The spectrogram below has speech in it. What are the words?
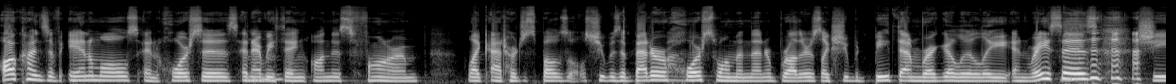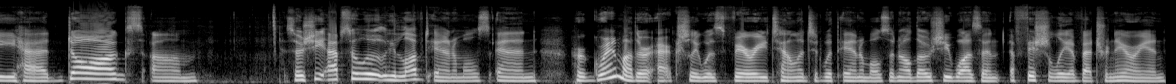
all kinds of animals and horses and everything on this farm like at her disposal. She was a better horsewoman than her brothers. Like she would beat them regularly in races. she had dogs. Um, so she absolutely loved animals, and her grandmother actually was very talented with animals. And although she wasn't officially a veterinarian,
